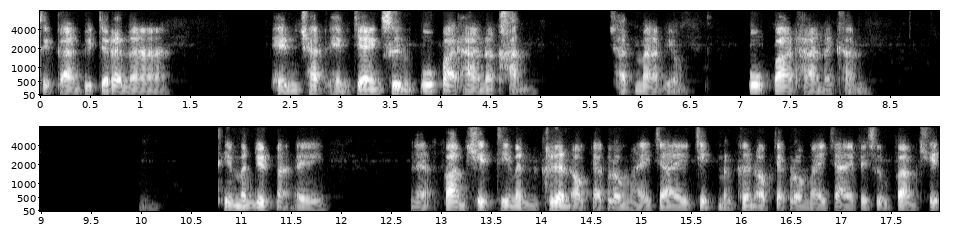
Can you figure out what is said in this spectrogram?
สิการพิจารณา เห็นชัดเห็นแจ้งซึ่งอุปาทานขัน ชัดมากโยม อุปาทานขัน ที่มันยึดมาเอเนี่ยความคิดที่มันเคลื่อนออกจากลมหายใจ จิตมันเคลื่อนออกจากลมหายใจไปสู่ความคิด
